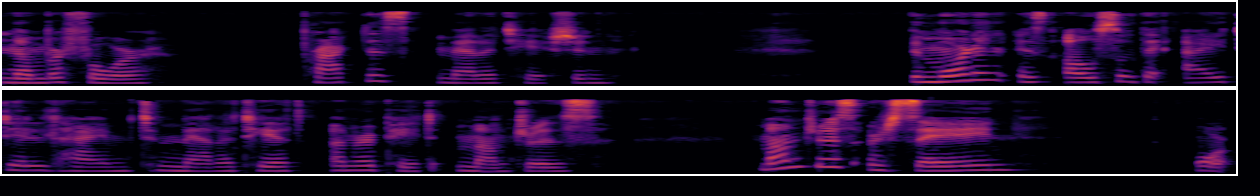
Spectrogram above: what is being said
number four practice meditation. The morning is also the ideal time to meditate and repeat mantras. Mantras are saying or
